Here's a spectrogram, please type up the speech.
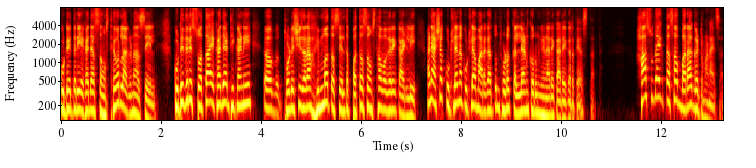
कुठेतरी एखाद्या संस्थेवर लागणं असेल कुठेतरी स्वतः एखाद्या ठिकाणी थोडीशी जरा हिंमत असेल तर पतसंस्था वगैरे काढली आणि अशा कुठल्या ना कुठल्या मार्गातून थोडं कल्याण करून घेणारे कार्यकर्ते असतात. हा सुद्धा एक तसा बरा गट म्हणायचा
